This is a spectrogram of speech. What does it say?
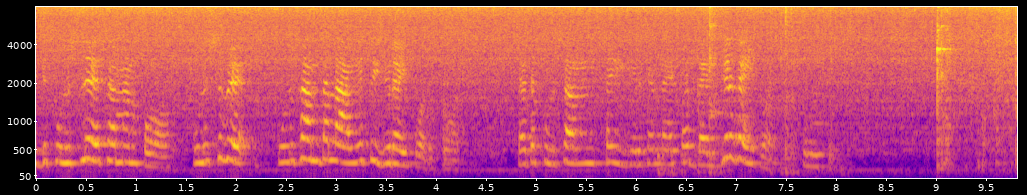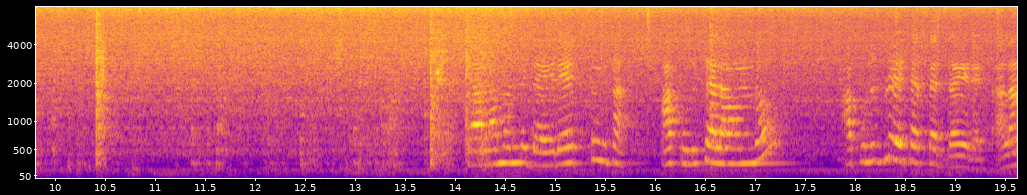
ఇది పులుసులో వేసామనుకో పులుసు వే పులుసు అంతా లాగే ఫిగర్ అయిపోదు కూర లేకపోతే పులుసు అంతా ఇగురు కింద అయిపోయి దగ్గర అయిపోదు పులుసు. చాలామంది డైరెక్ట్ ఇంకా ఆ పులుసు ఎలా ఉందో ఆ పులుసులో వేసేస్తారు డైరెక్ట్. అలా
